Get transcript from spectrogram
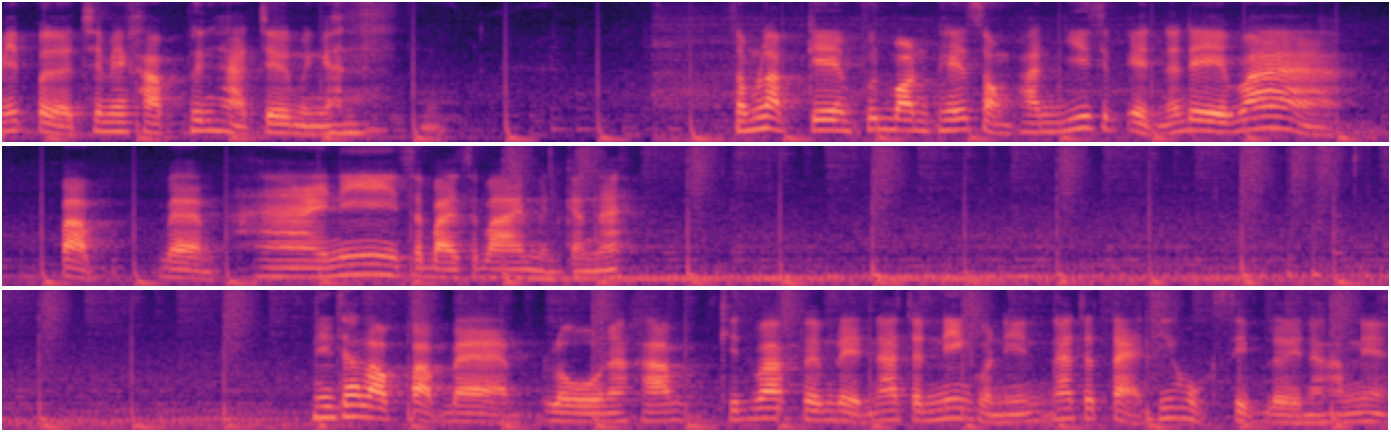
ไม่เปิดใช่ไหมครับ เพิ่งหาเจอเหมือนกันสำหรับเกมฟุตบอลเพจ2021 นะเดว่าปรับแบบไฮนี่สบายๆเหมือนกันนะ นี่ถ้าเราปรับแบบโลนะครับ คิดว่าเฟรมเรทน่าจะนิ่งกว่านี้ น่าจะแตะที่ 60 เลยนะครับเนี่ย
